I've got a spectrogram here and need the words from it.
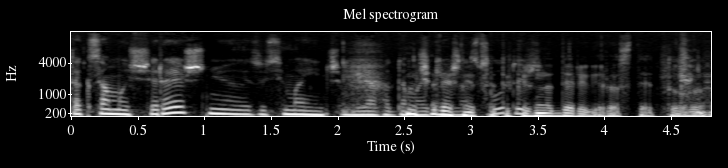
Так само з черешнею, і з усіма іншими ягодами, Ну, черешня все-таки ж на дереві росте, то я не-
